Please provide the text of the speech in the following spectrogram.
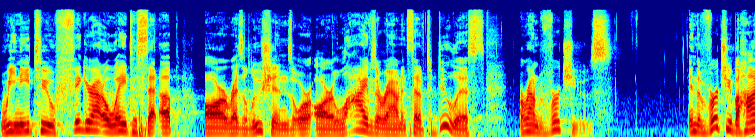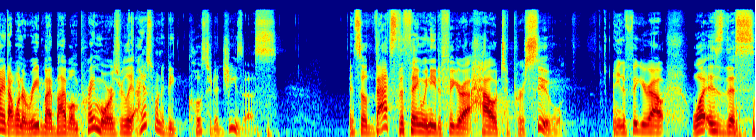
we need to figure out a way to set up our resolutions or our lives around, instead of to do lists, around virtues. And the virtue behind I want to read my Bible and pray more is really I just want to be closer to Jesus. And so that's the thing we need to figure out how to pursue. We need to figure out what is this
